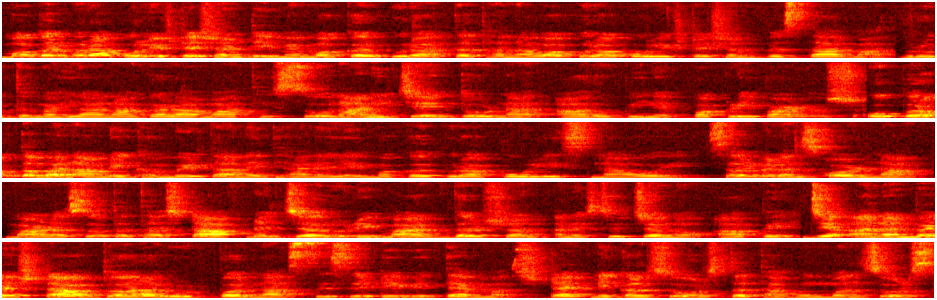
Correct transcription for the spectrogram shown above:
મકરપુરા પોલીસ સ્ટેશન ટીમે મકરપુરા તથા નવાપુરા પોલીસ સ્ટેશન વિસ્તારમાં વૃદ્ધ મહિલાના ગળામાંથી સોનાની ચેન તોડનાર આરોપીને પકડી પાડ્યો છે. ઉપરોક્ત બનાવની ગંભીરતાને ધ્યાને લઈ મકરપુરા પોલીસ સર્વેલન્સ સ્કોડના માણસો તથા સ્ટાફને જરૂરી માર્ગદર્શન અને સૂચનો આપે, જે અનન્વય સ્ટાફ દ્વારા રૂટ પરના સીસીટીવી તેમજ ટેકનિકલ સોર્સ તથા હ્યુમન સોર્સ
